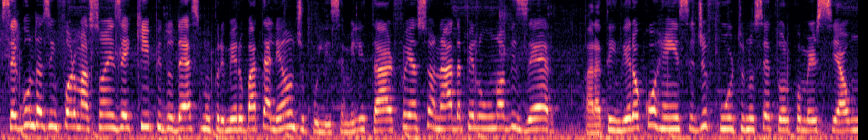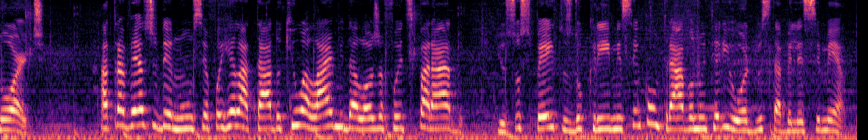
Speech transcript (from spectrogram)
Segundo as informações, a equipe do 11º Batalhão de Polícia Militar foi acionada pelo 190 para atender a ocorrência de furto no setor comercial norte. Através de denúncia, foi relatado que o alarme da loja foi disparado e os suspeitos do crime se encontravam no interior do estabelecimento.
